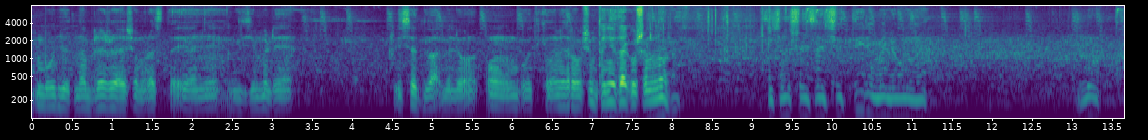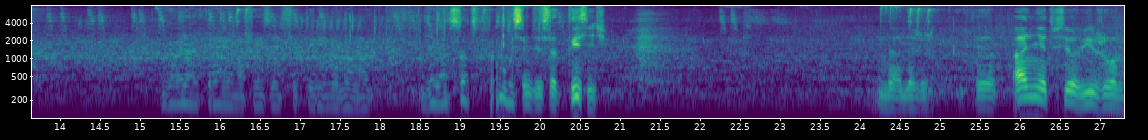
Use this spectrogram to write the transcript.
будет на ближайшем расстоянии к Земле. 62 миллиона, по-моему, будет километров. В общем-то, не так уж и много. Сейчас 64 миллиона. Ну, говорят, откровенно 64 миллиона 980 тысяч. Да, даже я... А нет, все, вижу он.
